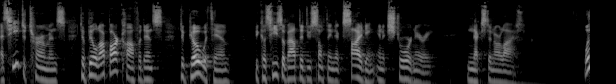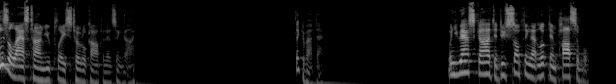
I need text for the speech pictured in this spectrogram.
as He determines to build up our confidence to go with Him because He's about to do something exciting and extraordinary next in our lives. When's the last time you placed total confidence in God? Think about that. When you asked God to do something that looked impossible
